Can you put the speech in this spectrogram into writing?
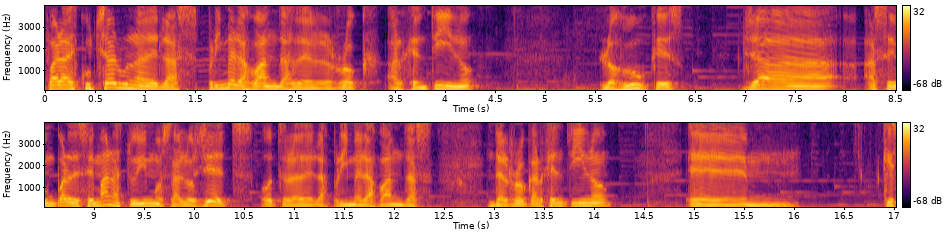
para escuchar una de las primeras bandas del rock argentino, Los Duques. Ya hace un par de semanas tuvimos a Los Jets, otra de las primeras bandas del rock argentino, eh, que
